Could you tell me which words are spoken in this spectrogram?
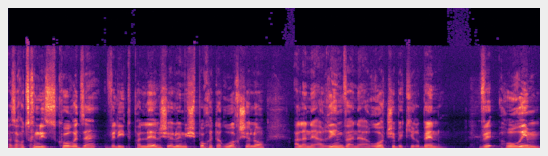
אז אנחנו צריכים לזכור את זה ולהתפלל שאלוהים ישפוך את הרוח שלו על הנערים והנערות שבקרבנו. והורים,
